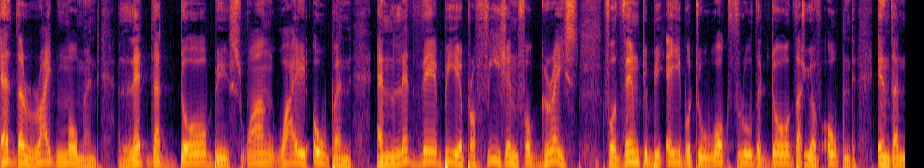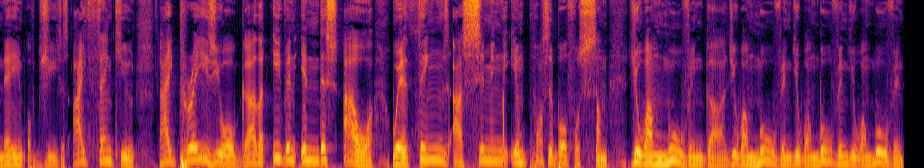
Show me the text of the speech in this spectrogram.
at the right moment, let that door be swung wide open and let there be a provision for grace for them to be able to walk through the door that you have opened in the name of Jesus. I thank you. I praise you, O God, that even in this hour where things are seemingly impossible for some, you are moving, God. You are moving, you are moving, you are moving.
